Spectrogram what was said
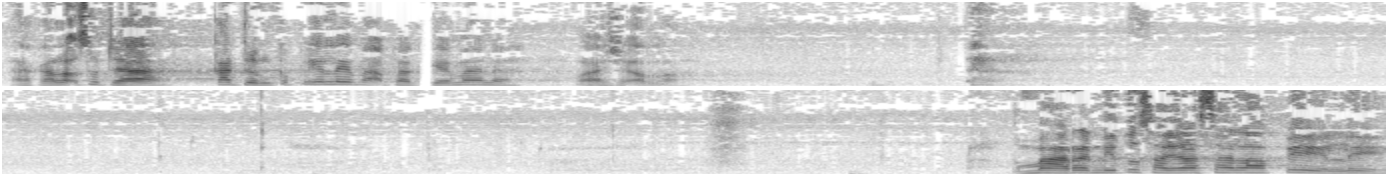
Nah, kalau sudah kadung kepilih Pak bagaimana? Masya Allah. Kemarin itu saya salah pilih.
